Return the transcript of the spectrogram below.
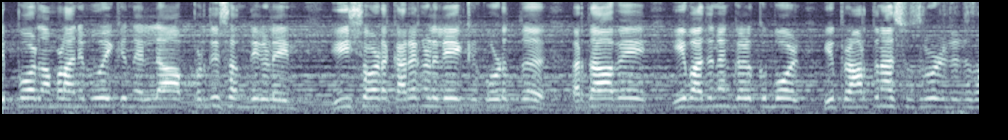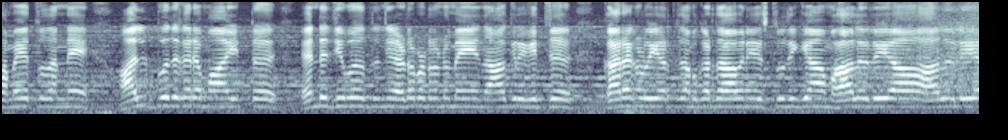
ഇപ്പോൾ നമ്മൾ അനുഭവിക്കുന്ന എല്ലാ പ്രതിസന്ധികളെയും ഈശോയുടെ കരങ്ങളിലേക്ക് കൊടുത്ത് കർത്താവെ ഈ വചനം കേൾക്കുമ്പോൾ ഈ പ്രാർത്ഥനാ ശുശ്രൂഷയുടെ സമയത്ത് തന്നെ അത്ഭുതകരമായിട്ട് എന്റെ ജീവിതത്തിൽ നിന്ന് ഇടപെടണമേ എന്ന് ആഗ്രഹിച്ച് കരങ്ങൾ ഉയർത്തി നമുക്ക് കർത്താവിനെ സ്തുതിക്കാം. ഹാലലിയ ഹാലലിയ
